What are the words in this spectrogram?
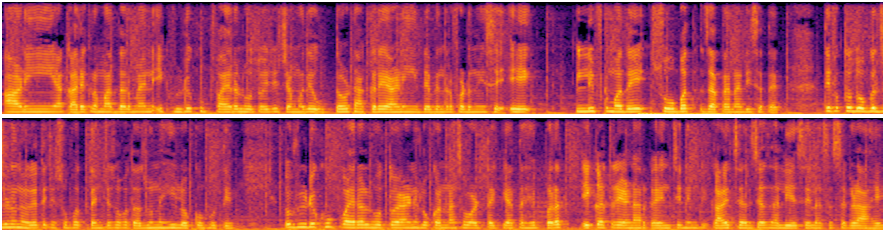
आणि या कार्यक्रमादरम्यान एक व्हिडिओ खूप व्हायरल होतो आहे ज्याच्यामध्ये उद्धव ठाकरे आणि देवेंद्र फडणवीस हे एक लिफ्टमध्ये सोबत जाताना दिसत आहेत. ते फक्त दोघंच जण नव्हते त्याच्यासोबत त्यांच्यासोबत अजूनही लोक होते. तो व्हिडिओ खूप व्हायरल होतो आहे आणि लोकांना असं वाटतं की आता हे परत एकत्र येणार का? यांची नेमकी काय चर्चा झाली असेल असं सगळं आहे.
